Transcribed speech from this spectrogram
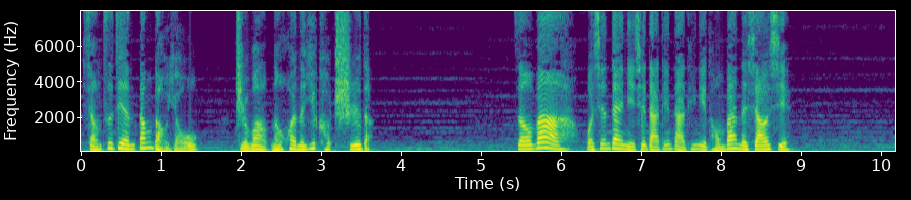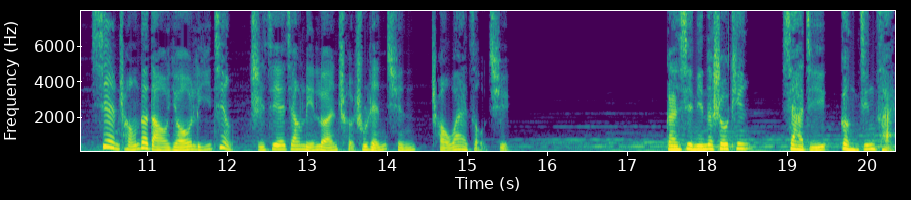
想自荐当导游，指望能换得一口吃的。走吧，我先带你去打听打听你同伴的消息。县城的导游黎静直接将林鸾扯出人群，朝外走去。感谢您的收听，下集更精彩。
